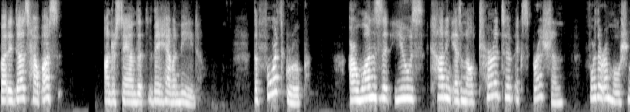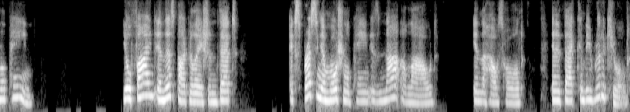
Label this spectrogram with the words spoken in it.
but it does help us understand that they have a need. The fourth group are ones that use cutting as an alternative expression for their emotional pain. You'll find in this population that expressing emotional pain is not allowed in the household and in fact can be ridiculed.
